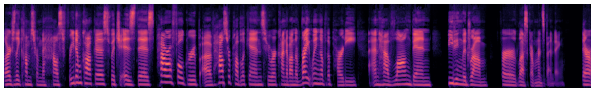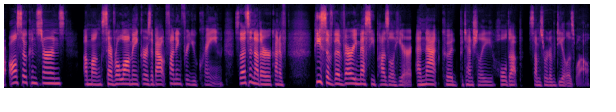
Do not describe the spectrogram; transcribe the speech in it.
largely comes from the House Freedom Caucus, which is this powerful group of House Republicans who are kind of on the right wing of the party and have long been beating the drum for less government spending. There are also concerns among several lawmakers about funding for Ukraine. So that's another kind of piece of the very messy puzzle here. And that could potentially hold up some sort of deal as well.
